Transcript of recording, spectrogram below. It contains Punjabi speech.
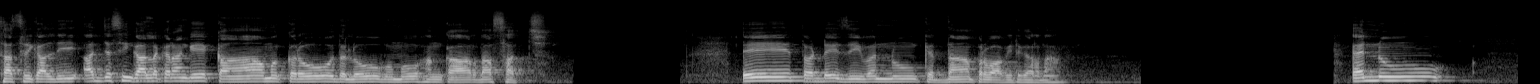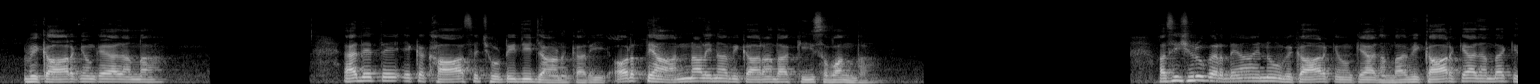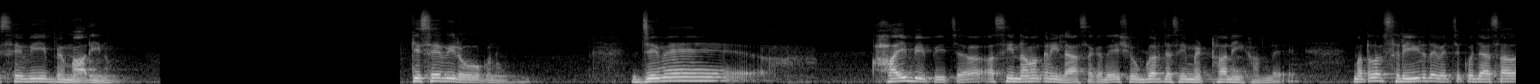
ਸਤਿ ਸ੍ਰੀ ਅਕਾਲ ਜੀ। ਅੱਜ ਅਸੀਂ ਗੱਲ ਕਰਾਂਗੇ ਕਾਮ, ਕ੍ਰੋਧ, ਲੋਭ, ਮੋਹ, ਹੰਕਾਰ ਦਾ ਸੱਚ। ਇਹ ਤੁਹਾਡੇ ਜੀਵਨ ਨੂੰ ਕਿੱਦਾਂ ਪ੍ਰਭਾਵਿਤ ਕਰਦਾ? ਇਹਨੂੰ ਵਿਕਾਰ ਕਿਉਂ ਕਿਹਾ ਜਾਂਦਾ? ਇਹਦੇ ਤੇ ਇੱਕ ਖਾਸ ਛੋਟੀ ਜੀ ਜਾਣਕਾਰੀ ਔਰ ਧਿਆਨ ਨਾਲ ਇਹਨਾਂ ਵਿਕਾਰਾਂ ਦਾ ਕੀ ਸੰਬੰਧ ਆ? ਅਸੀਂ ਸ਼ੁਰੂ ਕਰਦੇ ਹਾਂ ਇਹਨੂੰ ਵਿਕਾਰ ਕਿਉਂ ਕਿਹਾ ਜਾਂਦਾ? ਵਿਕਾਰ ਕਿਹਾ ਜਾਂਦਾ ਕਿਸੇ ਵੀ ਬਿਮਾਰੀ ਨੂੰ, ਕਿਸੇ ਵੀ ਰੋਗ ਨੂੰ। ਜਿਵੇਂ ਹਾਈ ਬੀਪੀ ਚ ਅਸੀਂ ਨਮਕ ਨਹੀਂ ਲੈ ਸਕਦੇ ਸ਼ੂਗਰ ਚ ਅਸੀਂ ਮਿੱਠਾ ਨਹੀਂ ਖਾਂਦੇ। ਮਤਲਬ ਸਰੀਰ ਦੇ ਵਿੱਚ ਕੁਝ ਐਸਾ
